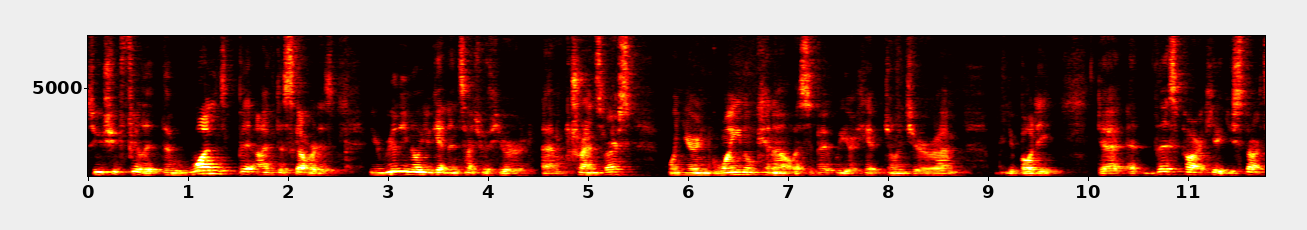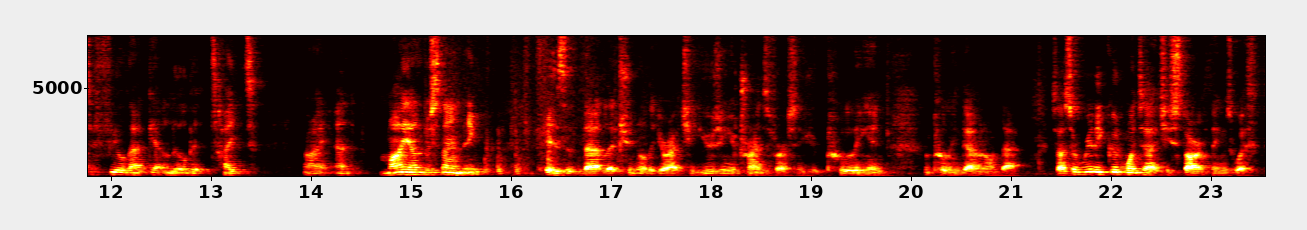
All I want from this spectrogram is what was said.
So you should feel it. The one bit I've discovered is you really know you're getting in touch with your um, transverse when you're inguinal canal, that's a bit where your hip joins your um, your body. Yeah, at this part here, you start to feel that get a little bit tight, right? And my understanding is that that lets you know that you're actually using your transverse and you're pulling in and pulling down on that. So that's a really good one to actually start things with.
